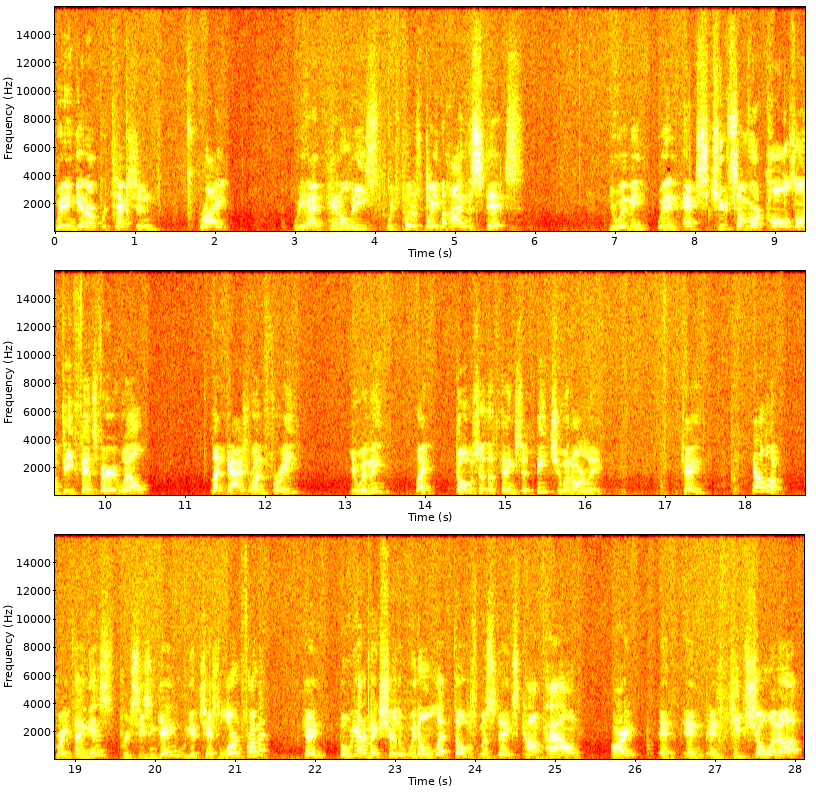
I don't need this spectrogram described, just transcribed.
We didn't get our protection right. We had penalties, which put us way behind the sticks. You with me? We didn't execute some of our calls on defense very well. Let guys run free. You with me? Like, those are the things that beat you in our league. Okay? Now, look, great thing is, preseason game, we get a chance to learn from it. Okay? But we got to make sure that we don't let those mistakes compound, all right, and, and, and keep showing up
